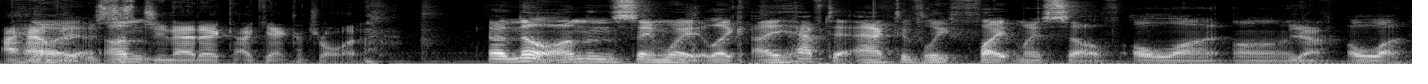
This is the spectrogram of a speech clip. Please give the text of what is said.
I have Oh, it. yeah. It's just I'm- genetic. I can't control it. Uh, no, I'm in the same way. Like I have to actively fight myself a lot on Yeah. a lot.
